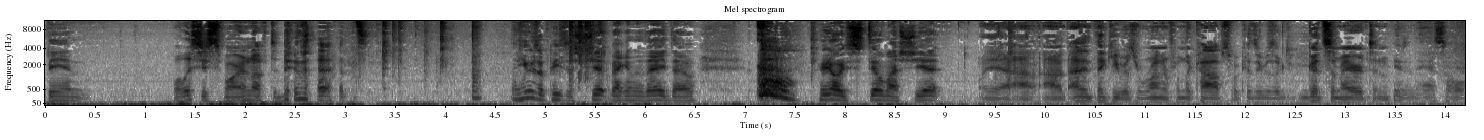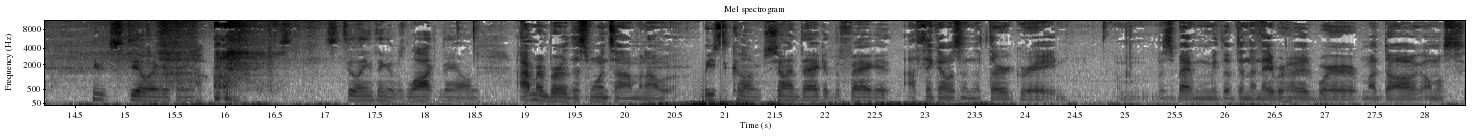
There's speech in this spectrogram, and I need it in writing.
being. Well, at least he's smart enough to do that. He was a piece of shit back in the day, though. He'd always steal my shit. Yeah, I, I, I didn't think he was running from the cops because he was a good Samaritan. He was an asshole. He would steal everything. steal anything that was locked down. I remember this one time when I was, We used to call him Sean Daggett the faggot. I think I was in the third grade. Um, It was back when we lived in the neighborhood where my dog almost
